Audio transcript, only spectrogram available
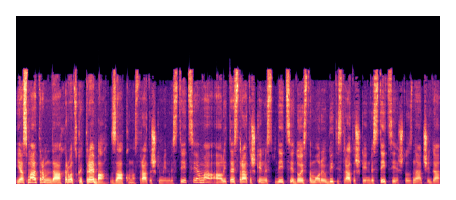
Ja smatram da Hrvatskoj treba zakon o strateškim investicijama, ali te strateške investicije doista moraju biti strateške investicije, što znači da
